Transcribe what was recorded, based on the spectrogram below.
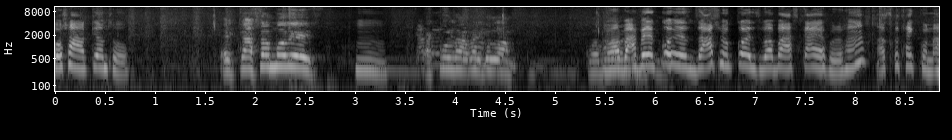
না যে এখন যা হসা কি আনছো? এই কাঁচা মরিচ। হুম। এক কোলা আবার করলাম। আমার বাপের কই যার সময় কইস বাবা আজকে আয়া করো হ্যাঁ? আজকে থাকব না।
